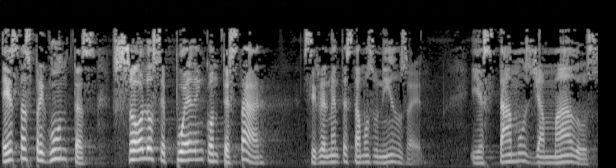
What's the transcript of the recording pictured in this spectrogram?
Estas preguntas solo se pueden contestar si realmente estamos unidos a Él. Y estamos llamados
